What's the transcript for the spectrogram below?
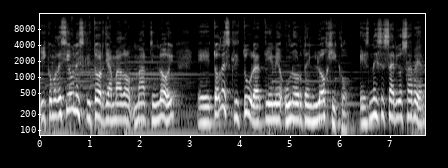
y como decía un escritor llamado Martin Lloyd, eh, toda escritura tiene un orden lógico. Es necesario saber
